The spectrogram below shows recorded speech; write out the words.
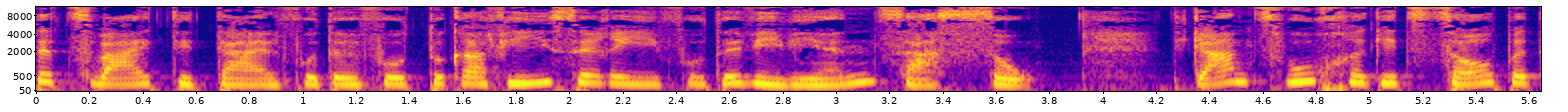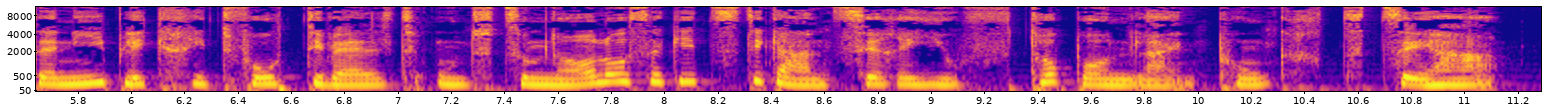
Der zweite Teil der Fotografieserie von der Vivienne Sasso. Die ganze Woche gibt es Abend einen Einblick in die Fotowelt und zum Nachlesen gibt es die ganze Serie auf toponline.ch.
